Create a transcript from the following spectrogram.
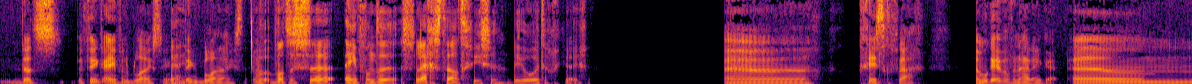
dat, is, dat vind ik een van de belangrijkste dingen. Ik denk het belangrijkste. Wat is eh, een van de slechtste adviezen die je ooit hebt gekregen? Eh geestige vraag. Daar moet ik even over nadenken. Ehm,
